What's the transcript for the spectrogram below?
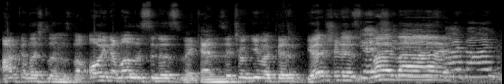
arkadaşlarınızla oynamalısınız ve kendinize çok iyi bakın. Görüşürüz. Görüşürüz. Bay bay.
